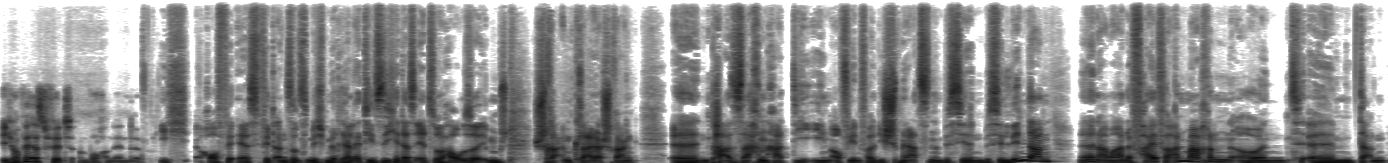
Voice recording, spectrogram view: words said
ich hoffe, er ist fit am Wochenende. Ich hoffe, er ist fit. Ansonsten bin ich mir relativ sicher, dass er zu Hause im, Schrank, im Kleiderschrank äh, ein paar Sachen hat, die ihn auf jeden Fall die Schmerzen ein bisschen, ein bisschen lindern. Ne, da mal eine Pfeife anmachen und ähm, dann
